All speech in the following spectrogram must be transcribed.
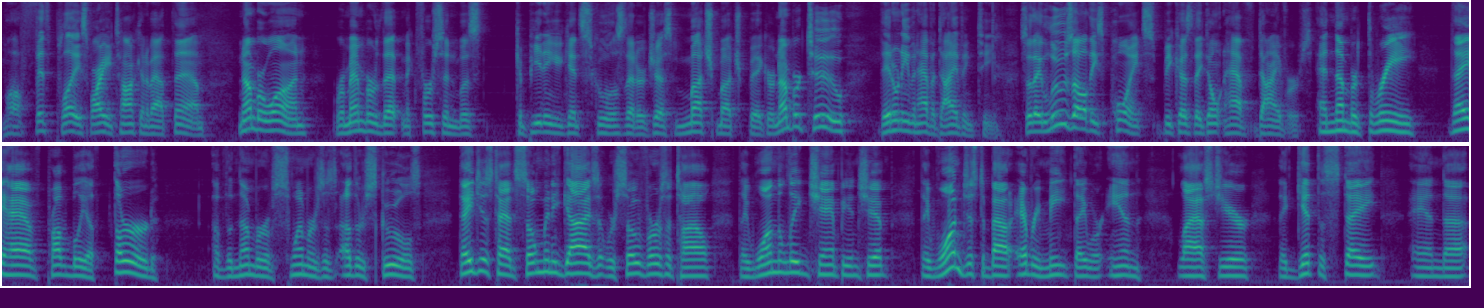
well, fifth place, why are you talking about them? Number one, remember that McPherson was competing against schools that are just much, much bigger. Number two, they don't even have a diving team. So they lose all these points because they don't have divers. And number three, they have probably a third of the number of swimmers as other schools. They just had so many guys that were so versatile. They won the league championship. They won just about every meet they were in last year. They get the state. And uh,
